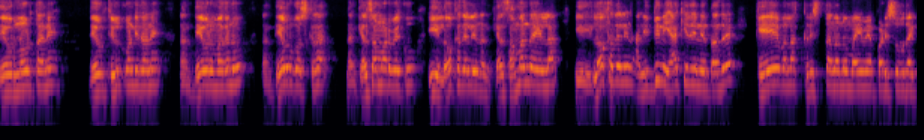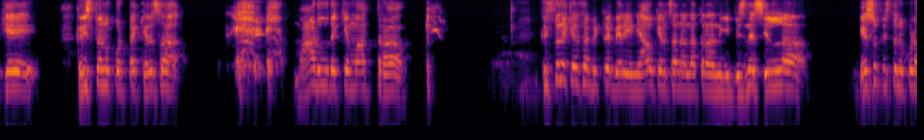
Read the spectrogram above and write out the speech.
ದೇವ್ರು ನೋಡ್ತಾನೆ, ದೇವ್ರು ತಿಳ್ಕೊಂಡಿದ್ದಾನೆ, ನಾನ್ ದೇವ್ರ ಮಗನು, ನಾನ್ ದೇವ್ರಿಗೋಸ್ಕರ ನಾನ್ ಕೆಲಸ ಮಾಡ್ಬೇಕು, ಈ ಲೋಕದಲ್ಲಿ ನನ್ ಕೆಲ ಸಂಬಂಧ ಇಲ್ಲ, ಈ ಲೋಕದಲ್ಲಿ ನಾನು ಇದ್ದೀನಿ, ಯಾಕಿದ್ದೀನಿ ಅಂತಂದ್ರೆ ಕೇವಲ ಕ್ರಿಸ್ತನನ್ನು ಮಹಿಮೆ ಪಡಿಸುವುದಕ್ಕೆ ಕ್ರಿಸ್ತನು ಕೊಟ್ಟ ಕೆಲಸ ಮಾಡುವುದಕ್ಕೆ ಮಾತ್ರ ಕ್ರಿಸ್ತನ ಕೆಲಸ ಬಿಟ್ರೆ ಬೇರೆ ಇನ್ಯಾವ ಕೆಲಸ ನನ್ನ ಹತ್ರ ನನಗೆ ಬಿಸ್ನೆಸ್ ಇಲ್ಲ. ಯೇಸು ಕ್ರಿಸ್ತನು ಕೂಡ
